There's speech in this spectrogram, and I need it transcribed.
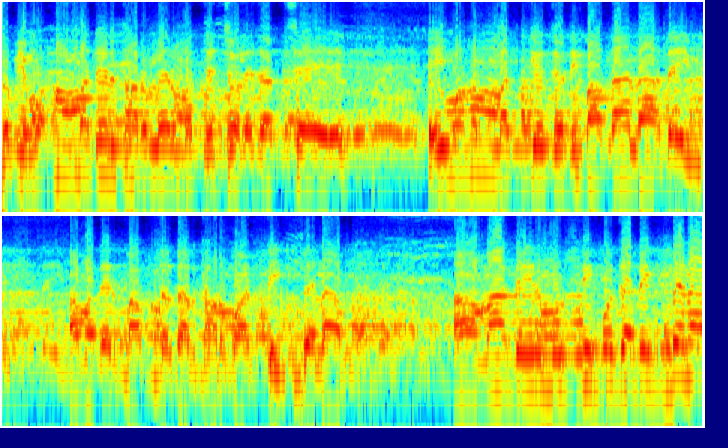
নবী মোহাম্মদের ধর্মের মধ্যে চলে যাচ্ছে। এই মোহাম্মদকে যদি বাধা না দেই, আমাদের বাপদাদার ধর্ম আর টিকবে না। আমাদের মূর্তি পূজা টিকবে না।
